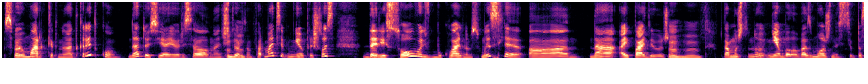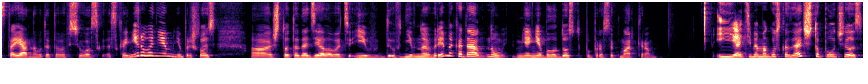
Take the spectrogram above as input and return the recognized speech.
свою маркерную открытку, да, то есть я ее рисовала на четвертом uh-huh. формате, мне пришлось дорисовывать в буквальном смысле а, на iPad уже, uh-huh. потому что, ну, не было возможности постоянно вот этого всего сканирования, мне пришлось а, что-то доделывать и в, в дневное время, когда, ну, у меня не было доступа просто к маркерам. И я тебе могу сказать, что получилось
